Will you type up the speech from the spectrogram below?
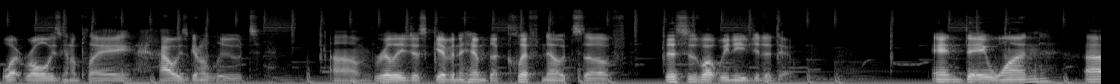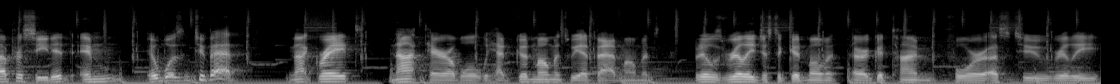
what role he's going to play, how he's going to loot. Um, really just giving him the cliff notes of this is what we need you to do. And day one uh, proceeded, and it wasn't too bad. Not great, not terrible. We had good moments, we had bad moments, but it was really just a good moment or a good time for us to really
